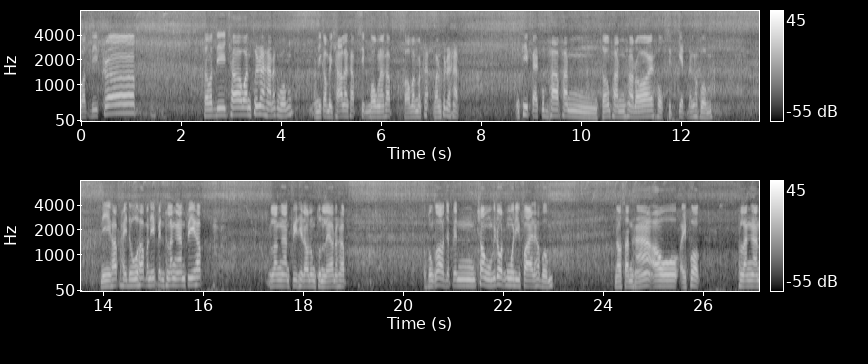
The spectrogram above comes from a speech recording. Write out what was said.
วัสดีครับ สวัสดีเช้าวันพฤหัสนะครับผม อันนี้ก็ไม่เช้าแล้วครับ 10โมงแล้วครับขอวันวันพฤหัสวันที่ 8 กุมภาพันธ์2567 นะครับผม นี่ครับให้ดูครับ อันนี้เป็นพลังงานฟรีครับ พลังงานฟรีที่เราลงทุนแล้วนะครับ ผมก็จะเป็นช่องวิโรดโมดิฟายนะครับผม เราสรรหาเอาไอ้พวกพลังงาน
